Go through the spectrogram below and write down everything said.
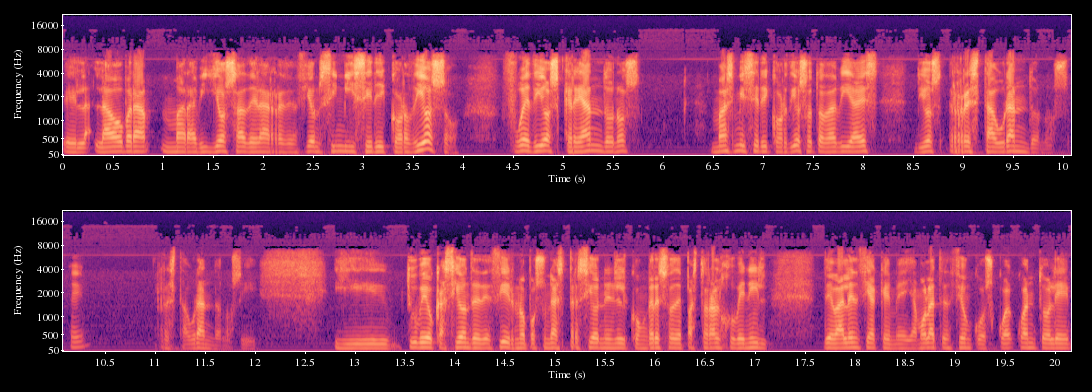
Eh, la, obra maravillosa de la redención, si misericordioso fue Dios creándonos, más misericordioso todavía es Dios restaurándonos, ¿eh? restaurándonos. Y, y tuve ocasión de decir, no, pues una expresión en el Congreso de Pastoral Juvenil de Valencia que me llamó la atención pues, cuánto le,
